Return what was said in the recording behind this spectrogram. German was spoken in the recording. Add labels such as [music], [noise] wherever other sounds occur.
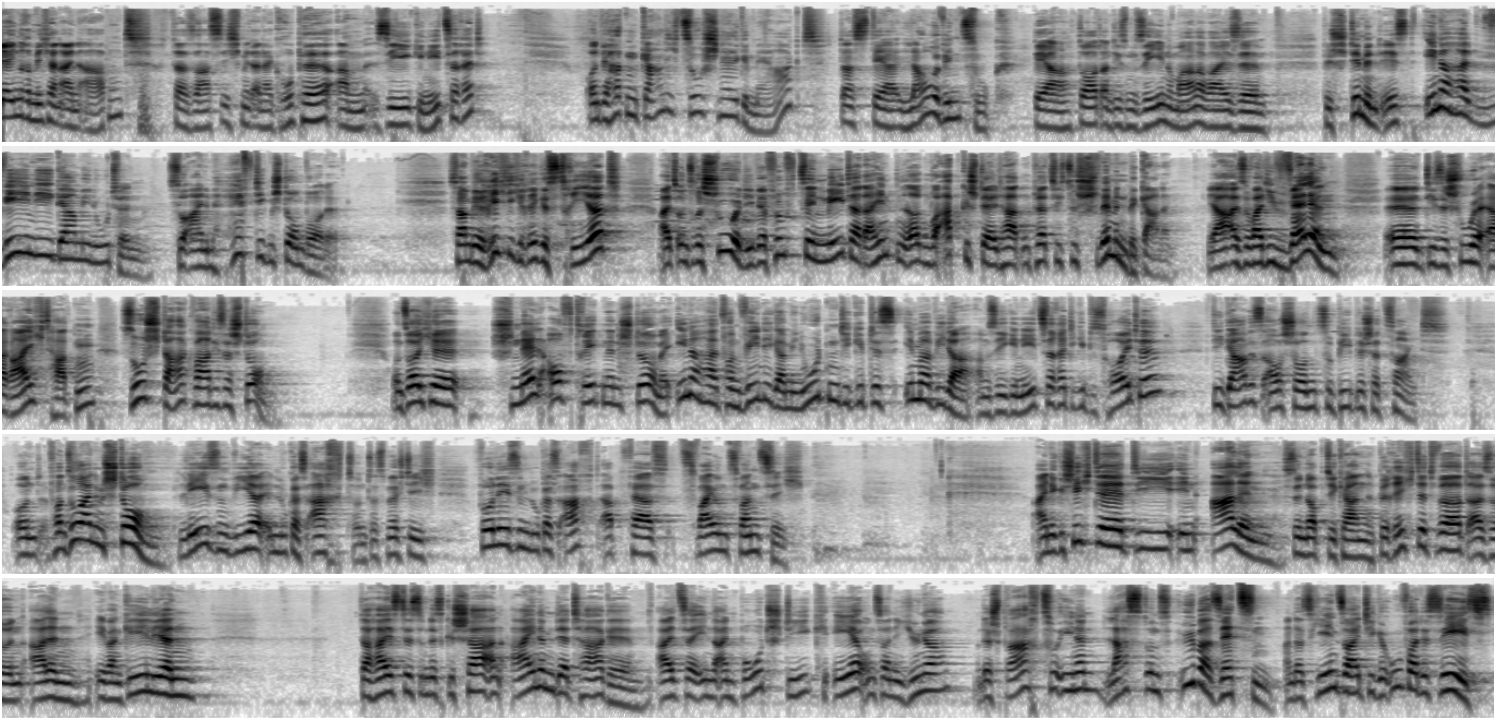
Ich erinnere mich an einen Abend, da saß ich mit einer Gruppe am See Genezareth und wir hatten gar nicht so schnell gemerkt, dass der laue Windzug, der dort an diesem See normalerweise bestimmend ist, innerhalb weniger Minuten zu einem heftigen Sturm wurde. Das haben wir richtig registriert, als unsere Schuhe, die wir 15 Meter da hinten irgendwo abgestellt hatten, plötzlich zu schwimmen begannen. Ja, also weil die Wellen äh, diese Schuhe erreicht hatten. So stark war dieser Sturm. Und solche schnell auftretenden Stürme innerhalb von weniger Minuten, die gibt es immer wieder am See Genezareth, die gibt es heute, die gab es auch schon zu biblischer Zeit. Und von so einem Sturm lesen wir in Lukas 8 und das möchte ich vorlesen, Lukas 8 ab Vers 22. Eine Geschichte, die in allen Synoptikern berichtet wird, also in allen Evangelien. Da heißt es, und es geschah an einem der Tage, als er in ein Boot stieg, er und seine Jünger, und er sprach zu ihnen, lasst uns übersetzen an das jenseitige Ufer des Sees.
